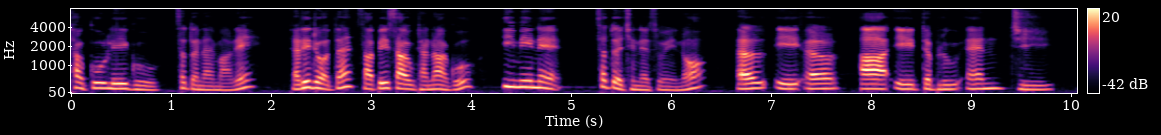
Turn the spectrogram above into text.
694ကိုဆက်သွင်းနိုင်ပါတယ်။ဒါ့အပြင်အတန်းစာပေးစာဥထာဏာကိုအီးမေးလ်နဲ့ဆက်သွယ်ခြင်းနဲ့ဆိုရင်တော့ l a l r a w n g b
